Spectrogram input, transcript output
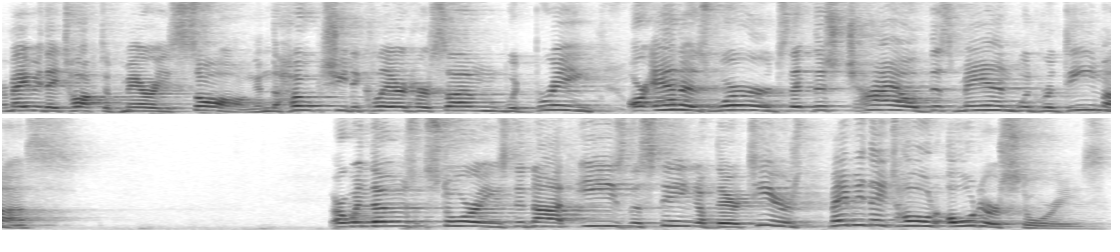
Or maybe they talked of Mary's song and the hope she declared her son would bring, or Anna's words that this child, this man would redeem us. Or when those stories did not ease the sting of their tears, maybe they told older stories.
